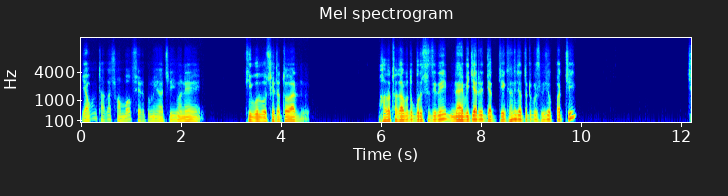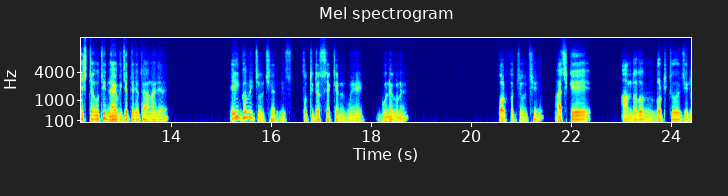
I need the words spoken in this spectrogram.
যেমন থাকা সম্ভব, সেরকমই আছি। মানে কি বলব, সেটা তো আর ভালো থাকার মতো পরিস্থিতি নেই। ন্যায় বিচারের যেখানে যতটুকু সুযোগ পাচ্ছি, চেষ্টা করছি ন্যায় বিচারটা যাতে আনা যায়। এইভাবেই চলছে আর কি। প্রতিটা সেকেন্ড মিনিট গুনে গুনে পরপর চলছে। আজকে আন্দোলন গঠিত হয়েছিল,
